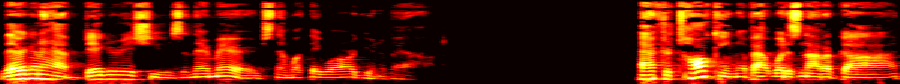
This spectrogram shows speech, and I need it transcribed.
they're going to have bigger issues in their marriage than what they were arguing about. After talking about what is not of God,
